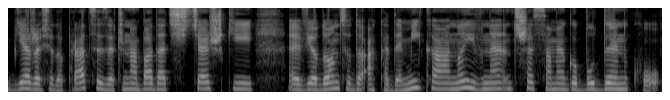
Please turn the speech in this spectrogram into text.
Bierze się do pracy, zaczyna badać ścieżki e, wiodące do akademika, no i wnętrze samego budynku.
